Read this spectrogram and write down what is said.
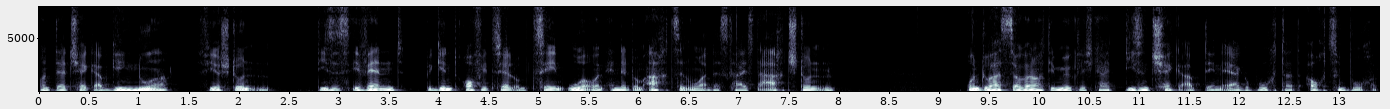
und der Check-up ging nur vier Stunden. Dieses Event beginnt offiziell um 10 Uhr und endet um 18 Uhr, das heißt acht Stunden. Und du hast sogar noch die Möglichkeit, diesen Check-up, den er gebucht hat, auch zu buchen.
